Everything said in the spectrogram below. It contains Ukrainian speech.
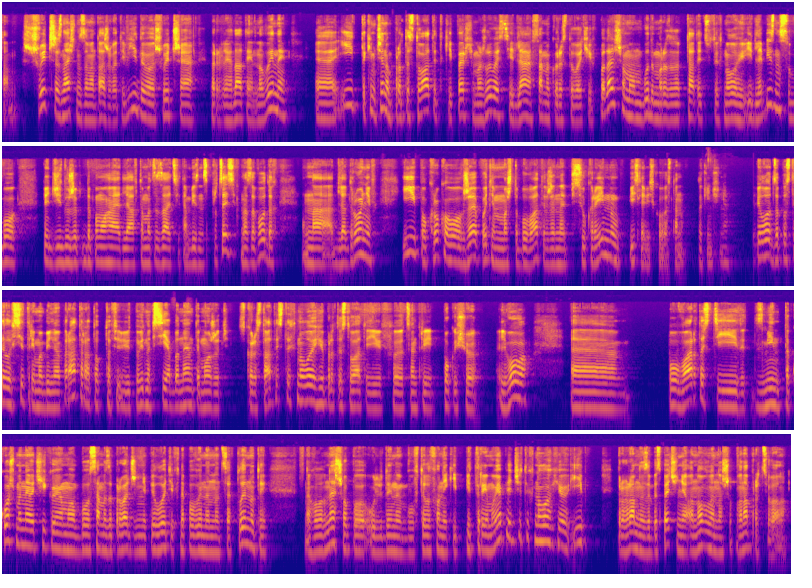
там швидше значно завантажувати відео, швидше переглядати новини. е, І таким чином протестувати такі перші можливості для саме користувачів. В подальшому ми будемо розгортати цю технологію і для бізнесу, бо 5G дуже допомагає для автоматизації там бізнес-процесів на заводах, на для дронів, і покроково вже потім масштабувати вже на всю країну після військового стану закінчення. Пілот запустили всі три мобільні оператора, тобто відповідно всі абоненти можуть скористатись технологією, протестувати її в центрі поки що Львова. Е, По вартості змін також ми не очікуємо, бо саме запровадження пілотів не повинно на це вплинути. Головне, щоб у людини був телефон, який підтримує 5G технологію, і програмне забезпечення оновлено, щоб вона працювала.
